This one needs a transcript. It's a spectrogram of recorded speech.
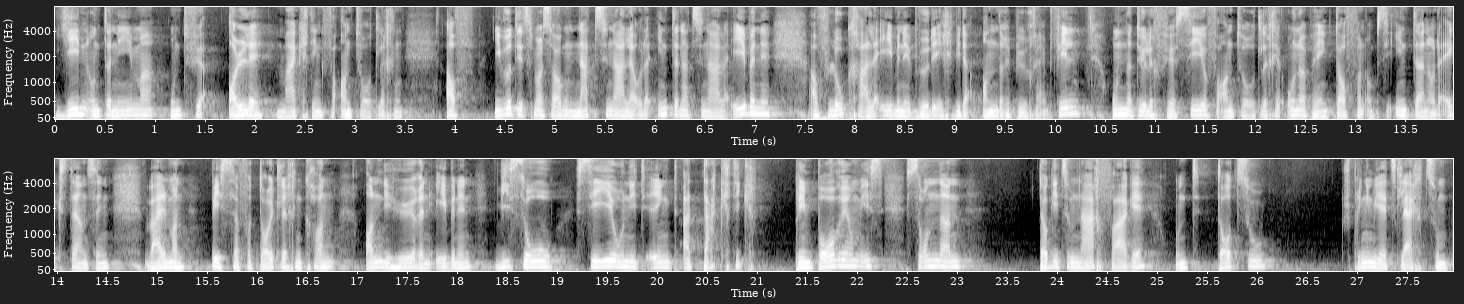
jeden Unternehmer und für alle Marketingverantwortlichen auf ich würde jetzt mal sagen, nationaler oder internationaler Ebene. Auf lokaler Ebene würde ich wieder andere Bücher empfehlen und natürlich für SEO-Verantwortliche, unabhängig davon, ob sie intern oder extern sind, weil man besser verdeutlichen kann an die höheren Ebenen, wieso SEO nicht irgendeine Taktik Primborium ist, sondern da geht es um Nachfrage und dazu springen wir jetzt gleich zum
